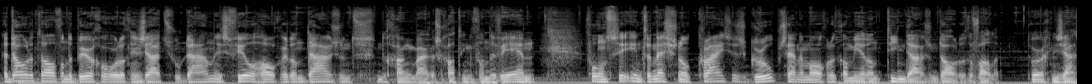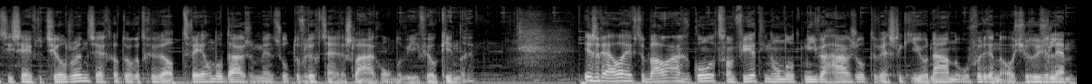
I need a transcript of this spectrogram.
Het dodental van de burgeroorlog in Zuid-Soedan is veel hoger dan duizend, de gangbare schatting van de VN. Volgens de International Crisis Group zijn er mogelijk al meer dan 10.000 doden gevallen. De organisatie Save the Children zegt dat door het geweld 200.000 mensen op de vlucht zijn geslagen, onder wie veel kinderen. Israël heeft de bouw aangekondigd van 1400 nieuwe huizen op de westelijke Jordaan-oever in Oost-Jeruzalem.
